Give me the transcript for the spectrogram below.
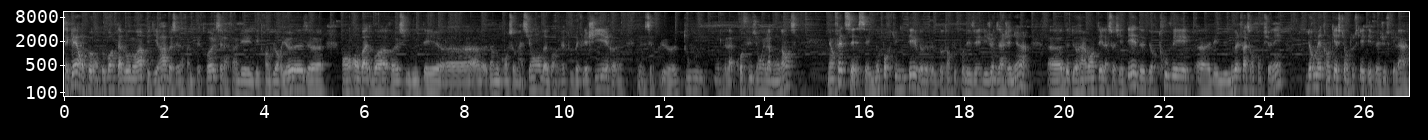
c'est clair, on peut, on peut voir le tableau noir puis dire ah ben, c'est la fin du pétrole, c'est la fin des, des Trente Glorieuses, euh, on, va devoir euh, se limiter euh, dans nos consommations, on va devoir tout réfléchir, c'est plus tout la profusion et l'abondance. Mais en fait, c'est une opportunité, d'autant plus pour des, jeunes ingénieurs, de, de, réinventer la société, de, retrouver des, des nouvelles façons de fonctionner, de remettre en question tout ce qui a été fait jusque-là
